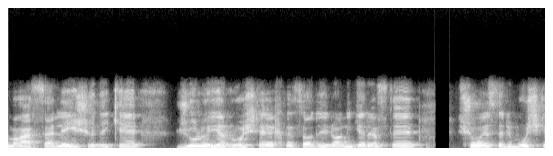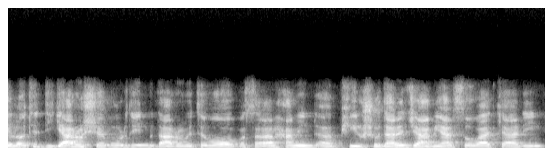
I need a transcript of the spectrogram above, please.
مسئله شده که جلوی رشد اقتصاد ایرانی گرفته. شما یه سری مشکلات دیگر رو شمردین. در رابطه با مثلا همین پیر شدن جمعیت صحبت کردین.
